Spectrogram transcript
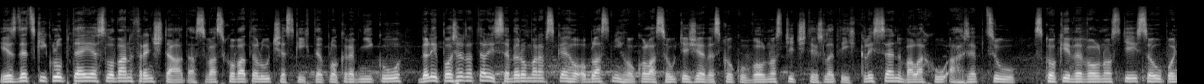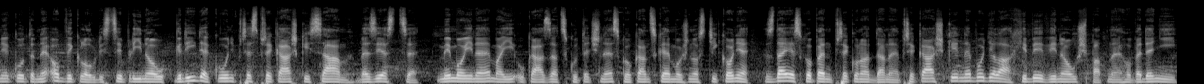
Jezdecký klub T je Slovan Frenštát a svaz chovatelů českých teplokrevníků byli pořadateli severomoravského oblastního kola soutěže ve skoku volnosti čtyřletých klisen, valachů a hřebců. Skoky ve volnosti jsou poněkud neobvyklou disciplínou, kdy jde kůň přes překážky sám, bez jezdce. Mimo jiné mají ukázat skutečné skokanské možnosti koně, zda je schopen překonat dané překážky nebo dělá chyby vinou špatného vedení.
